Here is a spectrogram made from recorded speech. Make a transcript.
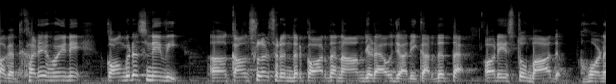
ਭਗਤ ਖੜੇ ਹੋਏ ਨੇ, ਕਾਂਗਰਸ ਨੇ ਵੀ ਕਾਉਂਸਲਰ ਸੁਰਿੰਦਰ ਕੌਰ ਦਾ ਨਾਮ ਜਿਹੜਾ ਉਹ ਜਾਰੀ ਕਰ ਦਿੱਤਾ ਔਰ ਇਸ ਤੋਂ ਬਾਅਦ ਹੁਣ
